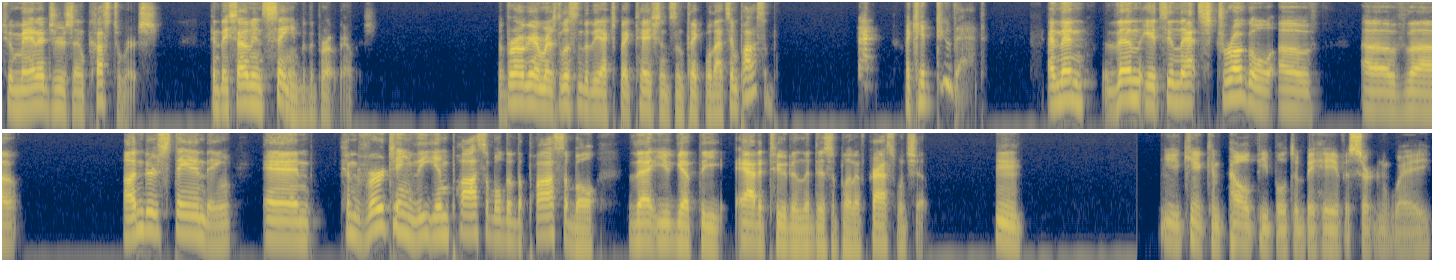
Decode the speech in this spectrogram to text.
to managers and customers and they sound insane to the programmers the programmers listen to the expectations and think well that's impossible i can't do that and then then it's in that struggle of of uh, understanding and converting the impossible to the possible that you get the attitude and the discipline of craftsmanship. Hmm. You can't compel people to behave a certain way.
